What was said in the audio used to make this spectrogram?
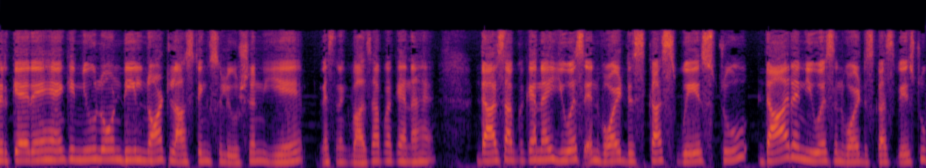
फिर कह रहे हैं कि new loan deal not lasting solution ये एहसन इकबाल साहब का कहना है। डार साहब का कहना है US envoy discuss ways to Dar and US envoy discuss ways to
